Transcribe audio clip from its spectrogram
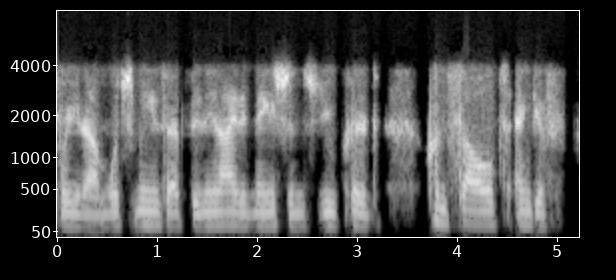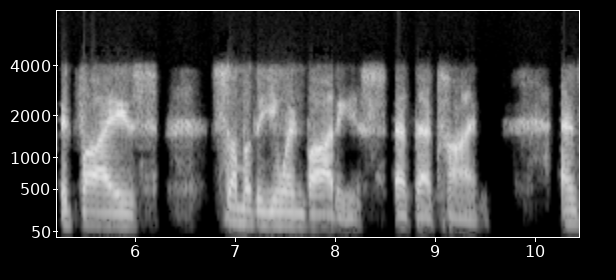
freedom, which means that in the United Nations you could consult and give advise some of the UN bodies at that time. And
